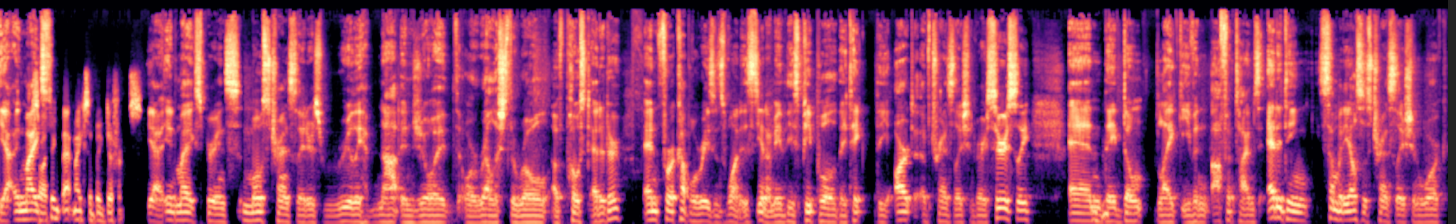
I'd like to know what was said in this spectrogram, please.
Yeah, in my so I think that makes a big difference. Yeah, in my experience, most translators really have not enjoyed or relished the role of post editor, and for a couple of reasons. One is, you know, I mean, these people they take the art of translation very seriously, and mm-hmm. they don't like even oftentimes editing somebody else's translation work.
